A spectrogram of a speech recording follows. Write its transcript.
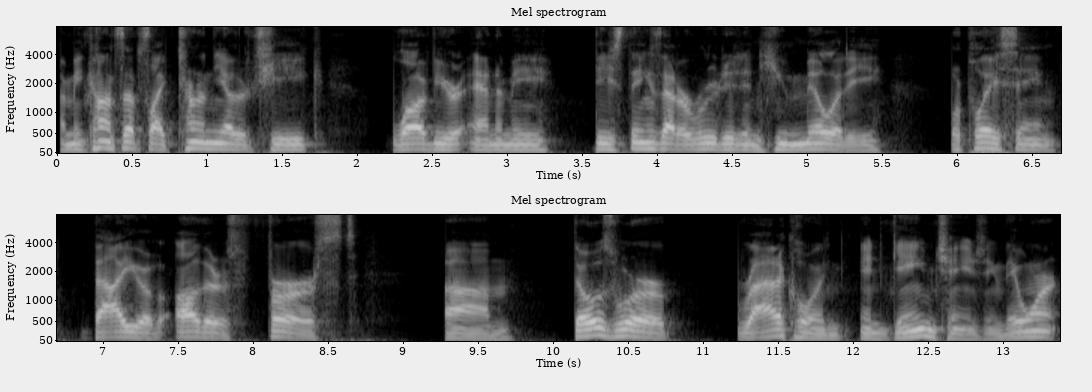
I mean, concepts like turn the other cheek, love your enemy, these things that are rooted in humility or placing value of others first, um, those were radical and, and game changing. They weren't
